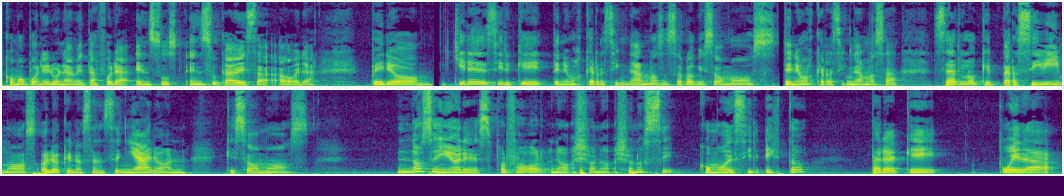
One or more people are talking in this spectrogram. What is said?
cómo poner una metáfora en, sus, en su cabeza ahora. Pero quiere decir que tenemos que resignarnos a ser lo que somos, tenemos que resignarnos a ser lo que percibimos o lo que nos enseñaron que somos. No, señores, por favor, no, yo no, yo no sé cómo decir esto para que pueda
